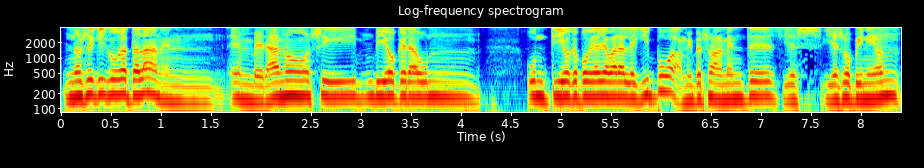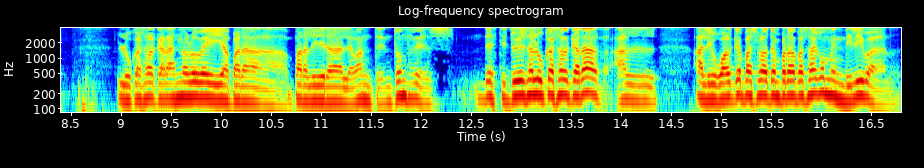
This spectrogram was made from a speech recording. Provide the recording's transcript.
no sé Kiko Catalán en, en verano si vio que era un, un tío que podía llevar al equipo. A mí personalmente, y es, y es opinión, Lucas Alcaraz no lo veía para, para liderar al Levante. Entonces, destituyes a Lucas Alcaraz al, al igual que pasó la temporada pasada con Mendilíbar.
